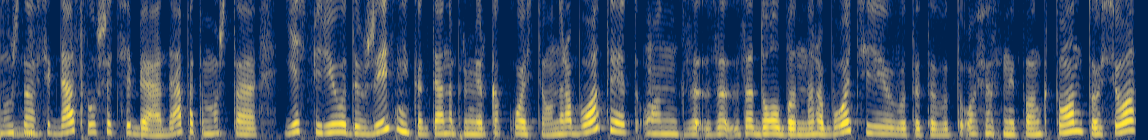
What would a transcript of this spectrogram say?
нужно всегда слушать себя, да, потому что есть периоды в жизни, когда, например, как Костя, он работает, он за за задолбан на работе, вот это вот офисный планктон, то все,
